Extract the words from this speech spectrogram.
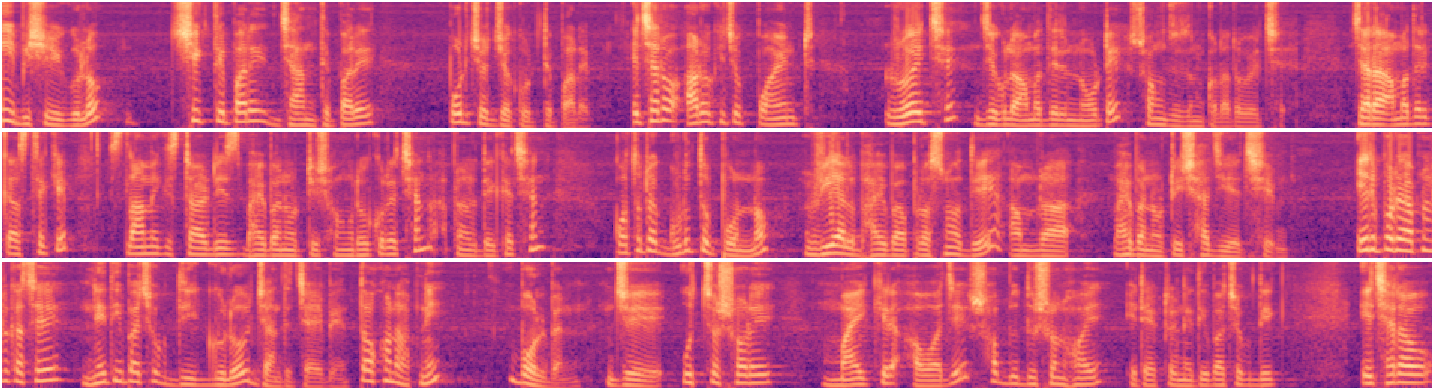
এই বিষয়গুলো শিখতে পারে, জানতে পারে, পরিচর্যা করতে পারে। এছাড়াও আরও কিছু পয়েন্ট রয়েছে যেগুলো আমাদের নোটে সংযোজন করা রয়েছে। যারা আমাদের কাছ থেকে ইসলামিক স্টাডিজ ভাইবা নোটটি সংগ্রহ করেছেন, আপনারা দেখেছেন কতটা গুরুত্বপূর্ণ রিয়াল ভাইবা প্রশ্ন দিয়ে আমরা ভাইবা নোটটি সাজিয়েছি। এরপরে আপনার কাছে নেতিবাচক দিকগুলো জানতে চাইবেন তখন আপনি বলবেন যে, উচ্চস্বরে মাইকের আওয়াজে শব্দ দূষণ হয়, এটা একটা নেতিবাচক দিক। এছাড়াও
